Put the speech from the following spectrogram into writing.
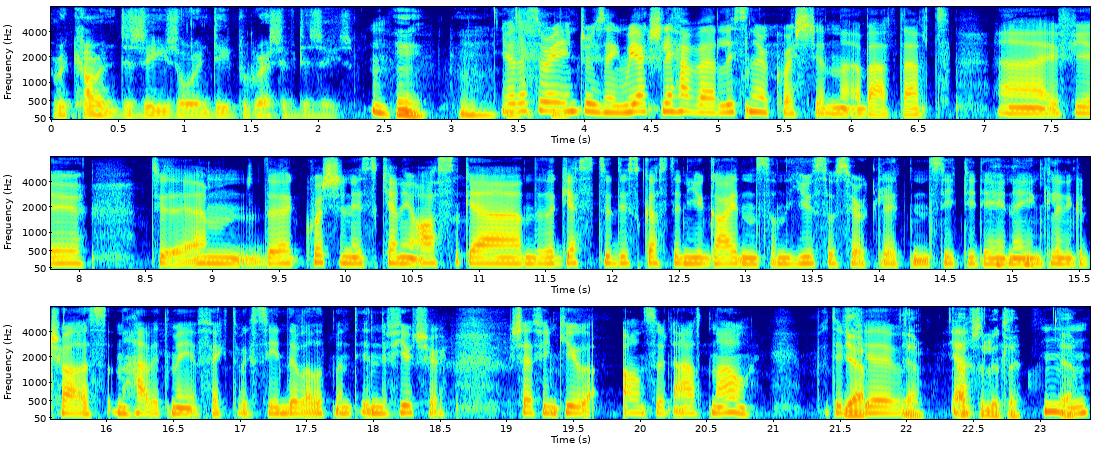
recurrent disease or indeed progressive disease. Yeah, that's very interesting. We actually have a listener question about that. Uh, if you, to, um, the question is, can you ask uh, the guest to discuss the new guidance on the use of circulating ctDNA in clinical trials and how it may affect vaccine development in the future? Which I think you answered out now. But if yeah, you, yeah, absolutely. Yeah. Mhm.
